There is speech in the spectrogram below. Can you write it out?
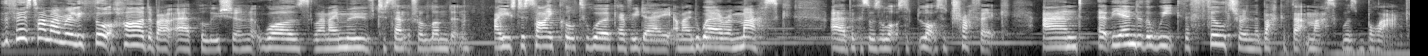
The first time I really thought hard about air pollution was when I moved to central London. I used to cycle to work every day and I'd wear a mask uh, because there was lots of, lots of traffic. And at the end of the week, the filter in the back of that mask was black.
